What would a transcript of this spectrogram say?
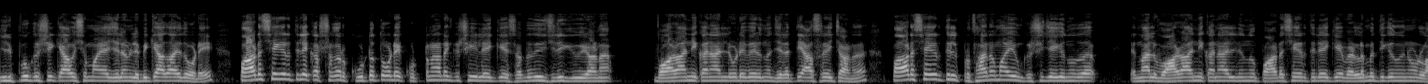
ഇരിപ്പു കൃഷിക്ക് ആവശ്യമായ ജലം ലഭിക്കാതായതോടെ പാടശേഖരത്തിലെ കർഷകർ കൂട്ടത്തോടെ കുട്ടനാടൻ കൃഷിയിലേക്ക് ശ്രദ്ധ തിരിച്ചിരിക്കുകയാണ്. വാഴാനി കനാലിലൂടെ വരുന്ന ജലത്തെ ആശ്രയിച്ചാണ് പാടശേഖരത്തിൽ പ്രധാനമായും കൃഷി ചെയ്യുന്നത്. എന്നാൽ വാഴാനി കനാലിൽ നിന്ന് പാടശേഖരത്തിലേക്ക് വെള്ളമെത്തിക്കുന്നതിനുള്ള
